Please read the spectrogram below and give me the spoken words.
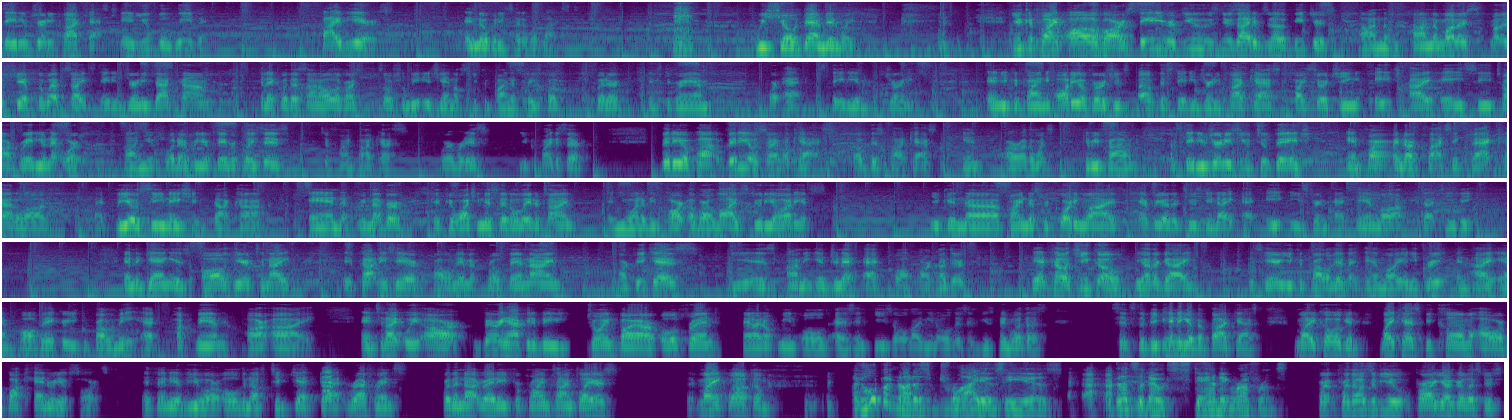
Stadium Journey podcast. Can you believe it? Five years, and nobody said it would last. we showed them, didn't we? you can find all of our stadium reviews, news items, and other features on the on the mother's mothership, the website, stadiumjourney.com. Connect with us on all of our social media channels. You can find us Facebook, Twitter, Instagram. We're at Stadium Journey. And you can find the audio versions of the Stadium Journey podcast by searching HIAC Talk Radio Network on your, whatever your favorite place is to find podcasts. Wherever it is, you can find us there. Video po- video simulcast of this podcast and our other ones can be found on Stadium Journey's YouTube page and find our classic back catalog at vocnation.com. And remember, if you're watching this at a later time and you want to be part of our live studio audience, you can uh, find us recording live every other Tuesday night at 8 Eastern at danlaw.tv. And the gang is all here tonight. Dave Cotney's here. Follow him at ProFan9. Mark Viquez, he is on the internet at Ballpark Hunter. Dan Calachico, the other guy, is here. You can follow him at danlaw83. And I am Paul Baker. You can follow me at PuckmanRI. And tonight we are very happy to be joined by our old friend, and I don't mean old as in he's old. I mean old as in he's been with us since the beginning of the podcast. Mike Hogan. Mike has become our Buck Henry of sorts. If any of you are old enough to get that reference for the not ready for primetime players, Mike, welcome. I hope I'm not as dry as he is. That's an outstanding reference. For, for those of you, for our younger listeners,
